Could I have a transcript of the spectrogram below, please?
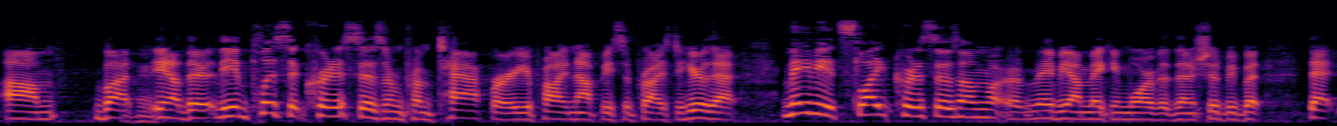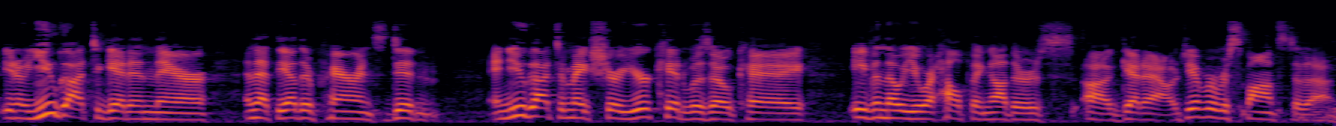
Um, but mm-hmm. you know, the, the, implicit criticism from Tapper, you'll probably not be surprised to hear that. Maybe it's slight criticism, or maybe I'm making more of it than it should be. But that you know, you got to get in there, and that the other parents didn't, and you got to make sure your kid was okay, even though you were helping others uh, get out. Do you have a response to that?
